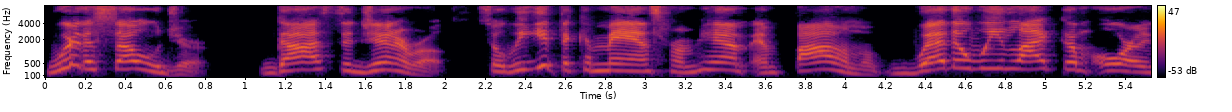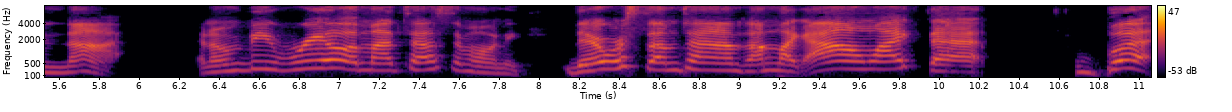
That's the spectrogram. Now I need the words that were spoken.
We're the soldier. God's the general. So we get the commands from him and follow them, whether we like them or not. And I'm gonna be real in my testimony. There were sometimes I'm like, I don't like that, but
